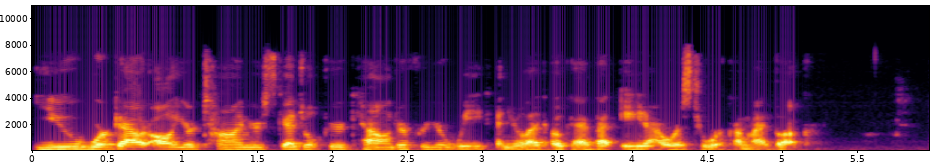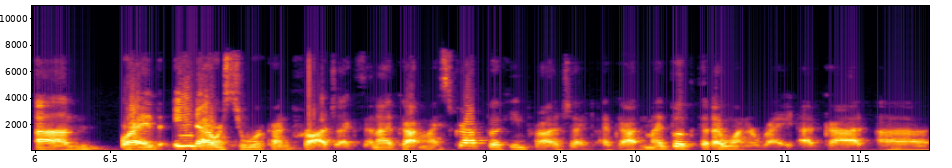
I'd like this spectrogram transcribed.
You work out all your time, your schedule for your calendar for your week, and you're like, okay, I've got eight hours to work on my book. Um, or I have eight hours to work on projects, and I've got my scrapbooking project. I've got my book that I want to write. I've got, uh,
